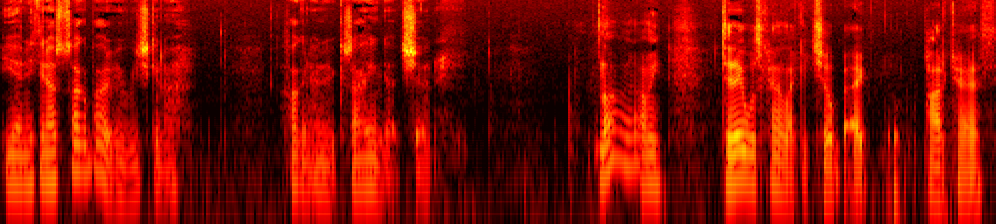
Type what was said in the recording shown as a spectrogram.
Yeah, anything else to talk about? Or are we just gonna fucking end it? Because I ain't got shit. No, I mean, today was kind of like a chill bag podcast.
